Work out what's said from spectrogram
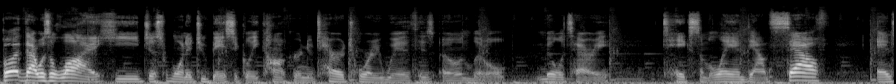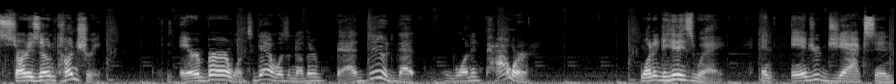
But that was a lie. He just wanted to basically conquer new territory with his own little military, take some land down south, and start his own country. Aaron Burr, once again, was another bad dude that wanted power, wanted his way. And Andrew Jackson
